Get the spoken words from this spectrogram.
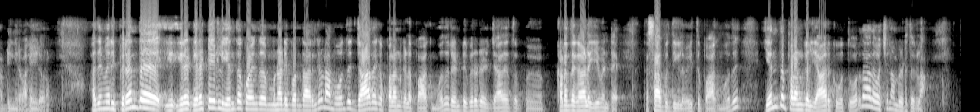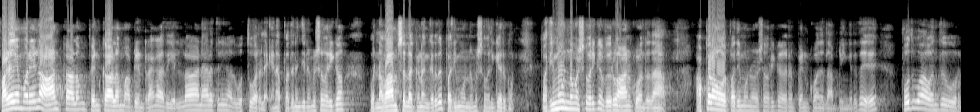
அப்படிங்கிற வகையில் வரும். அதே மாதிரி பிறந்த இர- இரட்டையரில் எந்த குழந்தை முன்னாடி பிறந்தாருங்கிற நம்ம வந்து ஜாதக பலன்களை பார்க்கும்போது ரெண்டு பேருடைய ஜாதகத்தை கடந்த கால ஈவெண்ட்டை தசாபுத்திகளை வைத்து பார்க்கும்போது எந்த பலன்கள் யாருக்கு ஒத்து வருதோ அதை வச்சு நம்ம எடுத்துக்கலாம். பழைய முறையில் ஆண் காலம் பெண் காலம் அப்படின்றாங்க. அது எல்லா நேரத்துலையும் அது ஒத்து வரலை. ஏன்னா பதினஞ்சு நிமிஷம் வரைக்கும் ஒரு நவாம்ச லக்னங்கிறது பதிமூணு நிமிஷம் வரைக்கும் இருக்கும். பதிமூணு நிமிஷம் வரைக்கும் வெறும் ஆண் குழந்தை தான் அப்புறம் ஒரு பதிமூணு வருஷம் வரைக்கும் வெறும் பெண் குழந்தை தான் அப்படிங்கிறது பொதுவாக வந்து ஒரு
